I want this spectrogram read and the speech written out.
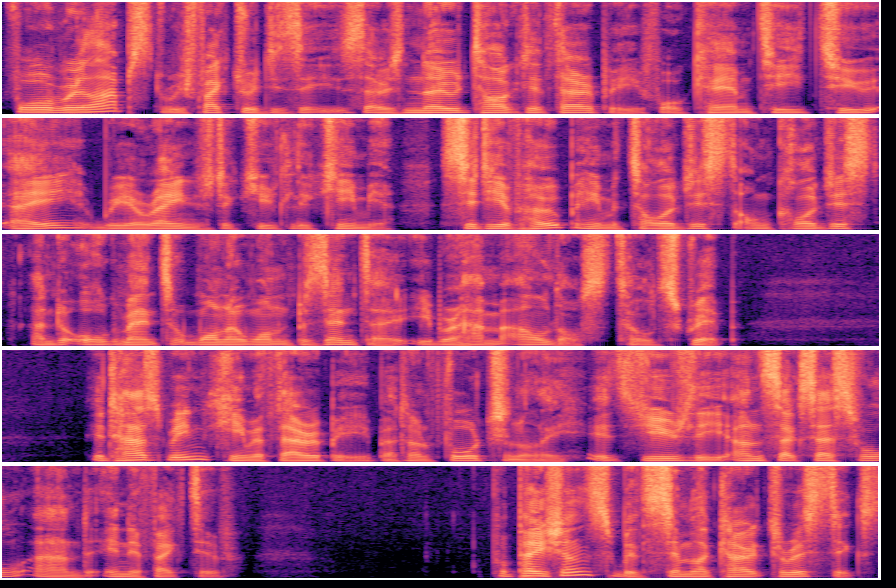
For relapsed refractory disease, there is no targeted therapy for KMT2A rearranged acute leukemia. City of Hope hematologist, oncologist, and Augment 101 presenter Ibrahim Aldoss told Scrip. It has been chemotherapy, but unfortunately, it's usually unsuccessful and ineffective. For patients with similar characteristics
